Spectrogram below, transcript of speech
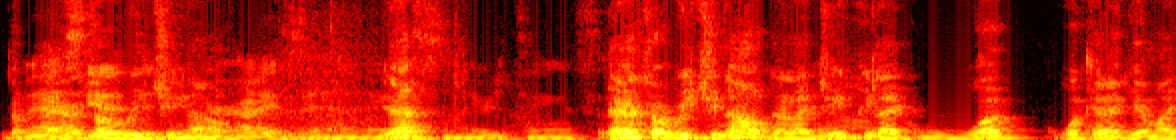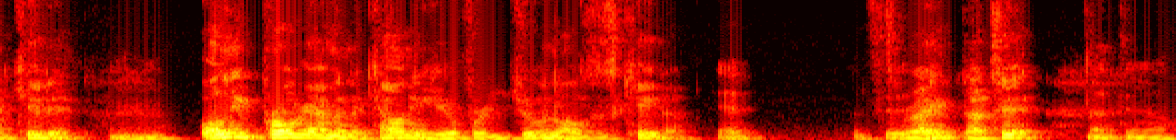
The I parents are it at the reaching out. highs and Yeah. and everything. So, Parents are reaching out. They're like, Yeah. JP, like, what what can I get my kid in? Mhm. Only program in the county here for juveniles is CADA, Yeah. That's it. right? That's it. Nothing else.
